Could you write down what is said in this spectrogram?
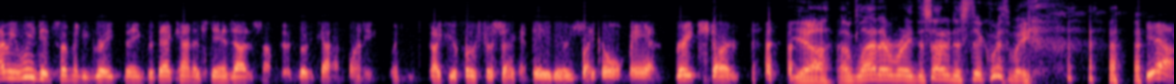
I mean, we did so many great things, but that kind of stands out as something that's really kind of funny. When like your first or second day there, it's like, "Oh man, great start." Yeah. I'm glad everybody decided to stick with me. yeah,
